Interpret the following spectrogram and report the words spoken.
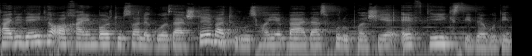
پدیده ای که آخرین بار تو سال گذشته و تو روزهای بعد از فروپاشی FTX دیده بودیم.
